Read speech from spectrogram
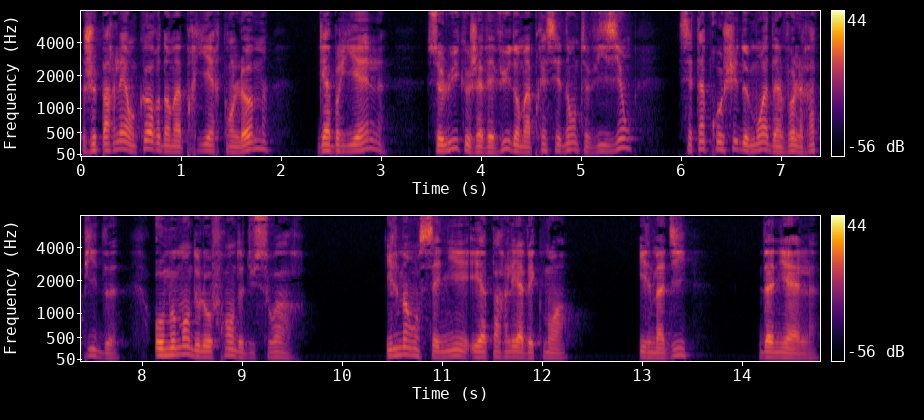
Je parlais encore dans ma prière quand l'homme, Gabriel, celui que j'avais vu dans ma précédente vision, s'est approché de moi d'un vol rapide, au moment de l'offrande du soir. Il m'a enseigné et a parlé avec moi. Il m'a dit, Daniel,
